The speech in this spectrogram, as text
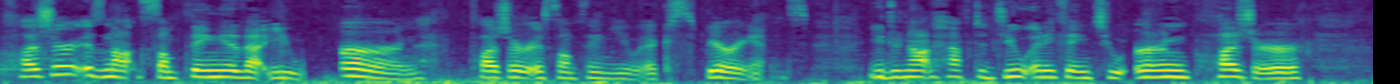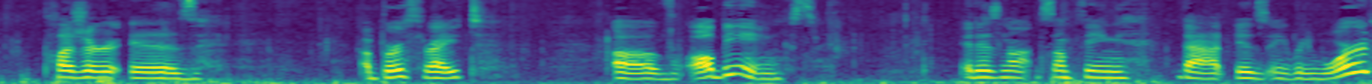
Pleasure is not something that you earn, pleasure is something you experience. You do not have to do anything to earn pleasure. Pleasure is a birthright of all beings. It is not something that is a reward.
